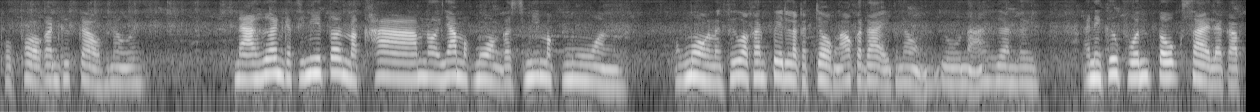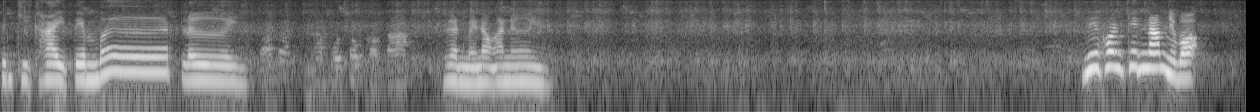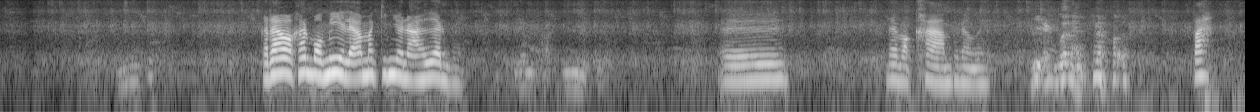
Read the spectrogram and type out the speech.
พบพอกันคือเก่าพี่น้องเอ้ยห นาเฮือนก็สิมีต้นมะขามหน่อยย่ามะม่วงก็สิมีมะม่วงมะม่วงนะถือว่าคันเป็นแล้วก็จองเอาก็ได้พี่น้องอยู่หนาเฮือนเลย อันนี้คือฝนตกใส่แล้วก็เป็นขี้ไข่เต็มเบิดเลยเฮือนไหมน้องอันเนยมีคนกินน้ำอยู่บ่ก็ได้ว่าขั้นบ่มีแล้วมากินอยู่หนาเฮือนไป เออ ได้มาคามพี่น้องเลยเพียงเพื่อนเนาะไป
